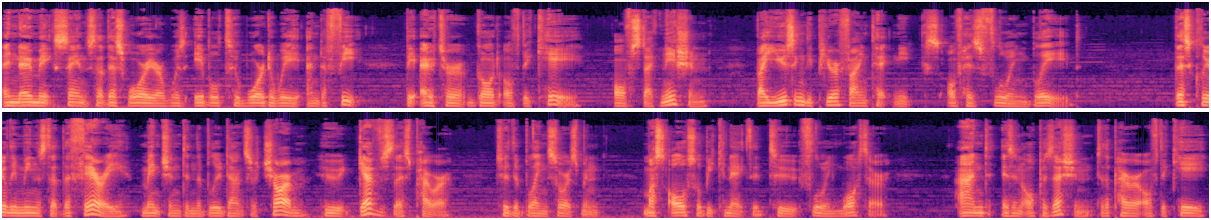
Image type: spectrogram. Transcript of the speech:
It now makes sense that this warrior was able to ward away and defeat the outer god of decay, of stagnation, by using the purifying techniques of his flowing blade. This clearly means that the fairy mentioned in the Blue Dancer charm, who gives this power to the blind swordsman, must also be connected to flowing water, and is in opposition to the power of decay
